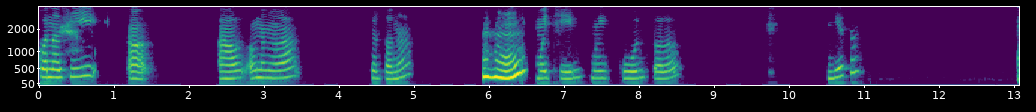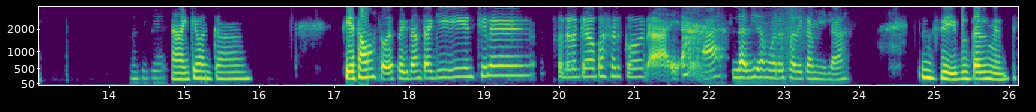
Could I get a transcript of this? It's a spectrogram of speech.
Conocí a, a una nueva persona, muy chill, muy cool, todo. ¿Y eso? Así que, Ay, qué bacán. Sí, estamos todos expectantes aquí en Chile sobre lo que va a pasar con... Ay, ah, la vida amorosa de Camila. sí, totalmente.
